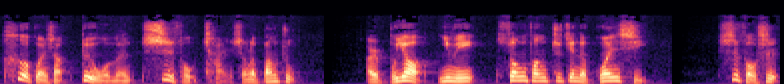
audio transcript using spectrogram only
客观上对我们是否产生了帮助，而不要因为双方之间的关系是否是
